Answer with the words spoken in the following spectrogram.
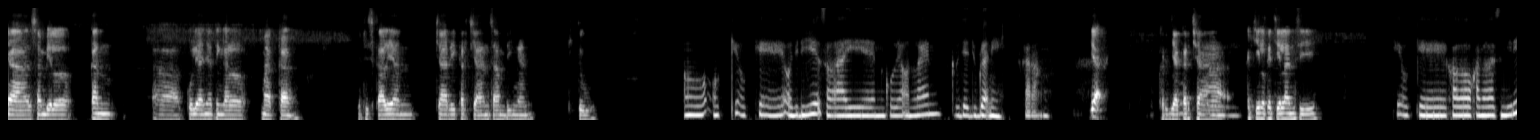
ya sambil kan uh, kuliahnya tinggal magang. Jadi sekalian cari kerjaan sampingan gitu. Oh, oke oke. Oh, jadi selain kuliah online, kerja juga nih sekarang. Ya, kerja-kerja Oke. kecil-kecilan sih. Oke, oke. Kalau Kamala sendiri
